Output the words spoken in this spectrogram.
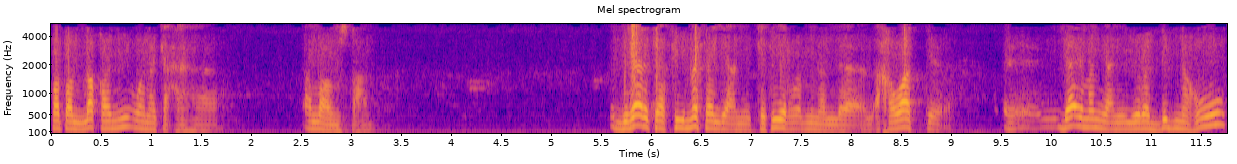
فطلقني ونكحها. الله المستعان. بذلك في مثل يعني كثير من الأخوات آه، دائما يعني يرددنه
